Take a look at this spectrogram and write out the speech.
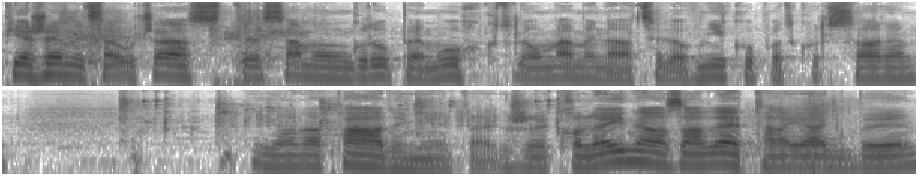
pierzemy cały czas tę samą grupę much, którą mamy na celowniku pod kursorem i ona padnie. Także kolejna zaleta jakby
